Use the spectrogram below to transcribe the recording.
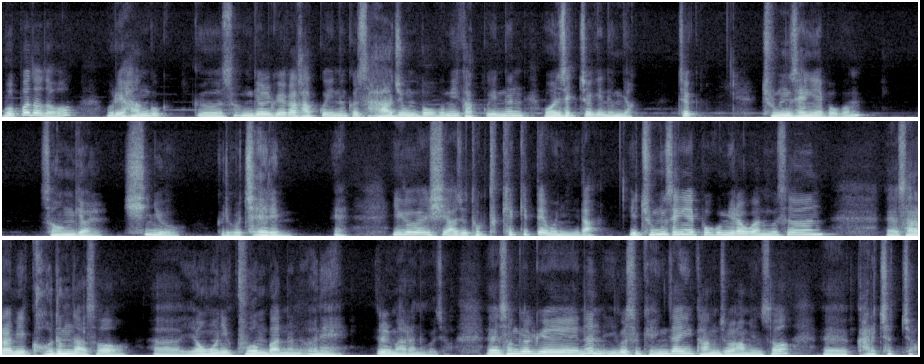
무엇보다도 우리 한국 그 성결교회가 갖고 있는 그 사중 복음이 갖고 있는 원색적인 능력, 즉 중생의 복음, 성결, 신유, 그리고 재림. 예. 이것이 아주 독특했기 때문입니다. 이 중생의 복음이라고 하는 것은 사람이 거듭나서 어, 영혼이 구원받는 은혜 를 말하는 거죠. 성결교회는 이것을 굉장히 강조하면서 가르쳤죠.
